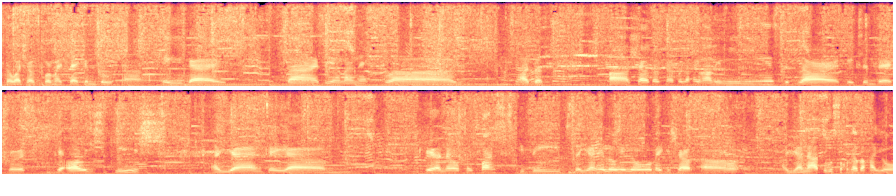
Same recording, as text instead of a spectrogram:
24. So watch out for my second dose. Ah. Okay, guys. Bye. See you in my next vlog. Ah, Ah, shoutout na pala kay Mami Minis, Bislar, Cakes and Bakers, kay Orange Kish. Ayan, kay um, kay ano, kay Fan 60 Babes. Ayan, hello, hello, may shout out. Ayan, natusok na ba kayo?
